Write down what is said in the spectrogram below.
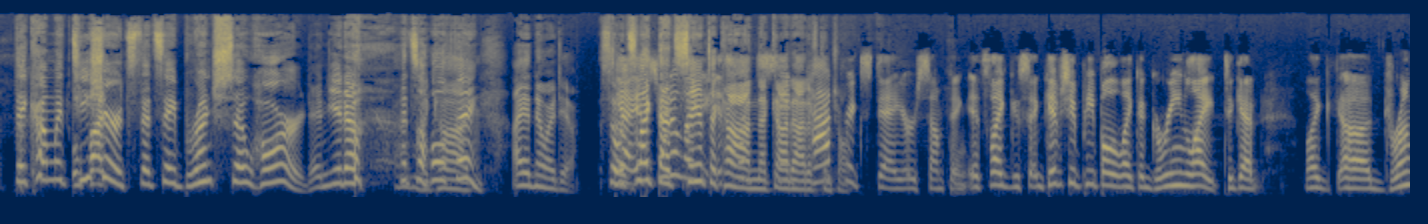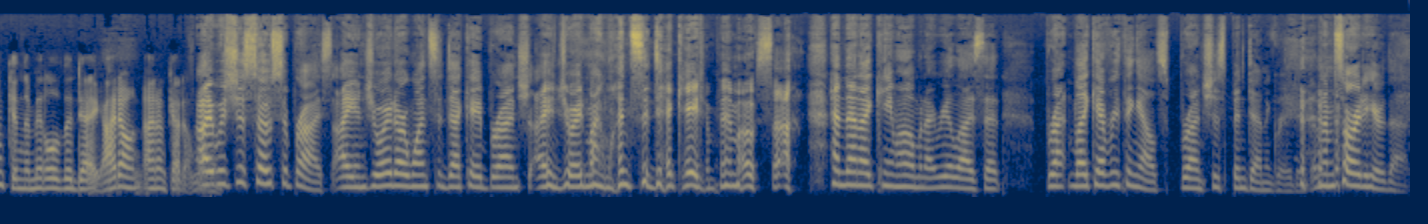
they come with T-shirts that say "brunch so hard," and you know oh that's my the whole God. thing. I had no idea. So Yeah, it's like that sorta Santa Con like that got St. out of control. Patrick's Day or something. It's like it gives you people like a green light to get like uh, drunk in the middle of the day. I don't. I don't get it. I was just so surprised. I enjoyed our once a decade brunch. I enjoyed my once a decade mimosa, and then I came home and I realized that. Brunch, like everything else, brunch has been denigrated, and I'm sorry to hear that.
